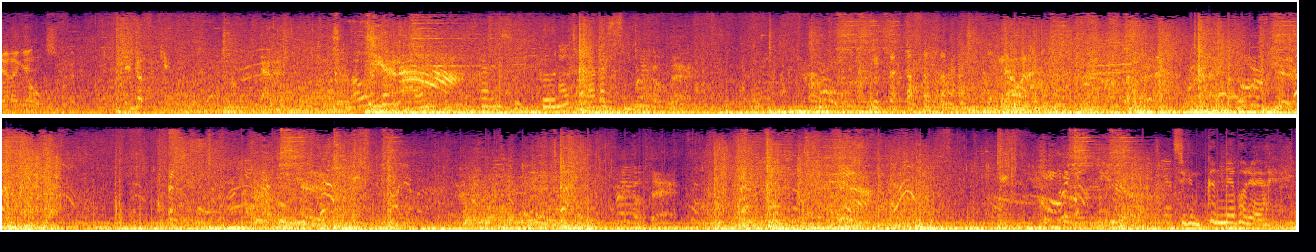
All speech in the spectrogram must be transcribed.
미안하겠지. 뜨겁게 30분 남았습니다. 지금 끝내버려야 해.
